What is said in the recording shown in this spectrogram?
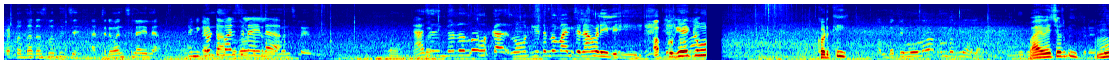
പെട്ടെന്ന് തന്നെ ശ്രദ്ധിച്ച്. അച്ഛന് മനസ്സിലായില്ല. എനിക്കൊട്ടും മനസ്സിലായില്ല. നോക്കിട്ടൊന്നും മനസ്സിലാവണില്ലേ? അപ്പൊ കേക്ക് കൊടുക്ക്. അമ്പത്തിമൂന്നോ അമ്പത്തിനാലോ? വായ വെച്ച് കൊടുക്കും. അമ്മു.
